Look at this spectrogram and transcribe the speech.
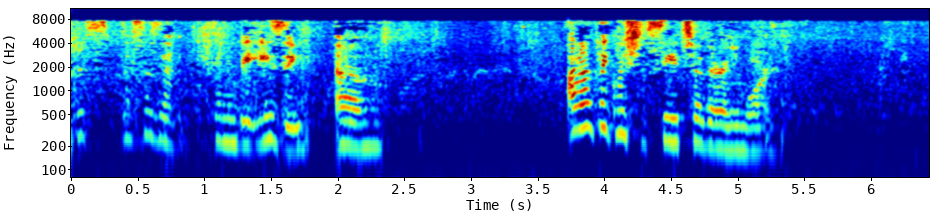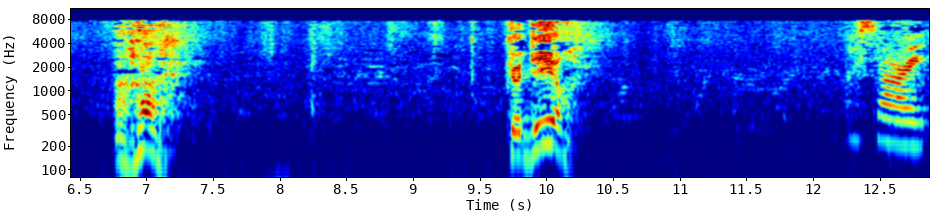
This, this isn't gonna be easy. Um, I don't think we should see each other anymore. Uh huh. Good deal. I'm sorry.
